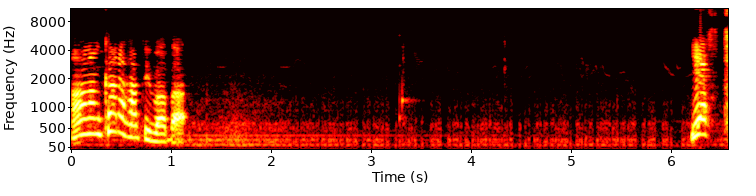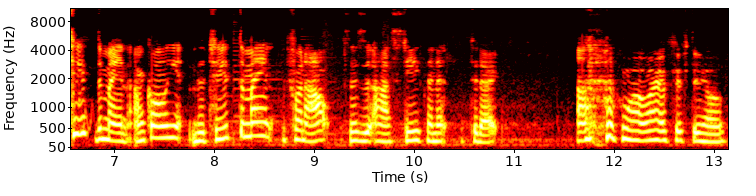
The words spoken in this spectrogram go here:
And I'm kind of happy about that. Yes, tooth domain. I'm calling it the tooth domain for now, since it has teeth in it today. wow, I have 50 health.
